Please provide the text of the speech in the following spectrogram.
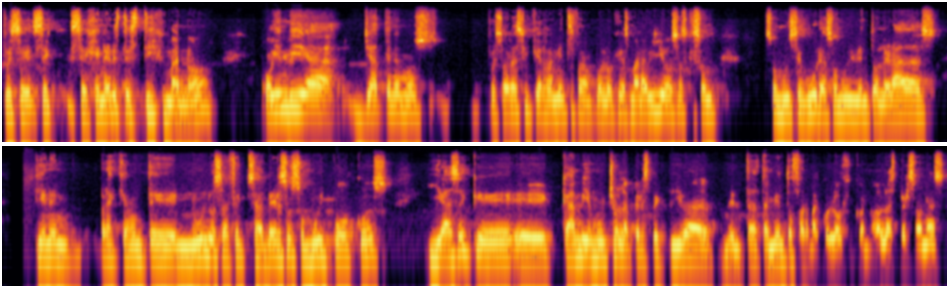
pues se, se, genere este estigma, ¿no? Hoy en día ya tenemos, pues ahora sí que herramientas farmacológicas maravillosas que son son muy seguras, son muy bien toleradas, tienen prácticamente nulos efectos adversos o muy pocos y hace que eh, cambie mucho la perspectiva del tratamiento farmacológico, ¿no? Las personas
